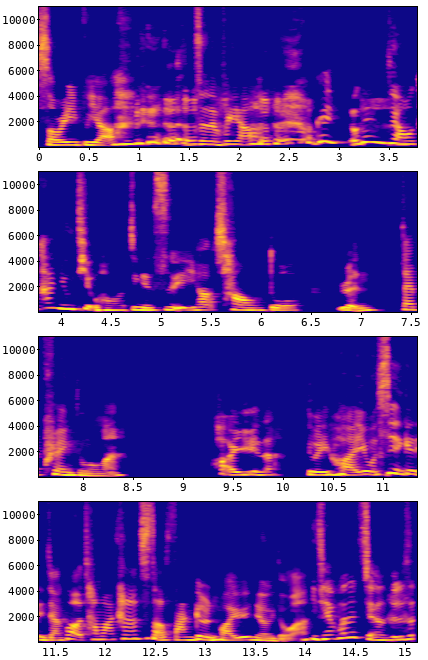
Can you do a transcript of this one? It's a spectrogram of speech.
，sorry，不要，真的不要。我跟你我跟你讲，我看 YouTube 哈、今年四月一号超多人在 prank 什么吗？怀孕了。对，怀孕。我之前跟你讲过，我他妈看到至少三个人怀孕了，你懂吗？以前不是讲，就是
